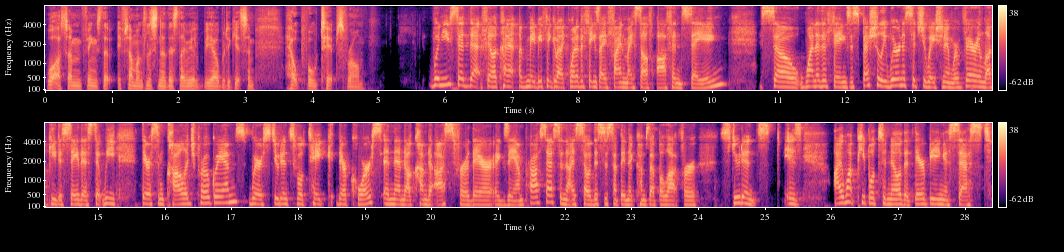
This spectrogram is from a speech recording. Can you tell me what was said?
What are some things that if someone's listening to this, they will be able to get some helpful tips from? When you said that, Phil, kind of made me think about like one of the things I find myself often saying. So one of the things, especially we're in a situation and we're very lucky to say this, that we, there are some college programs where students will take their course and then they'll come to us for their exam process. And I, so this is something that comes up a lot for students is I want people to know that they're being assessed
